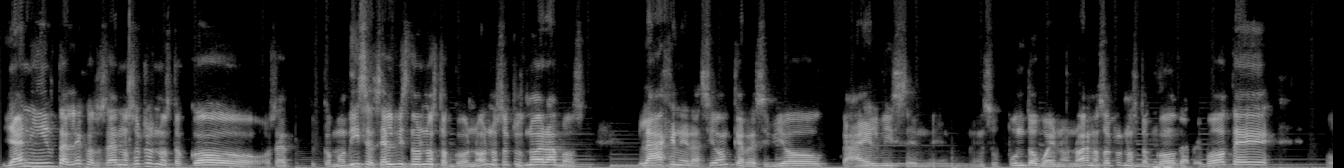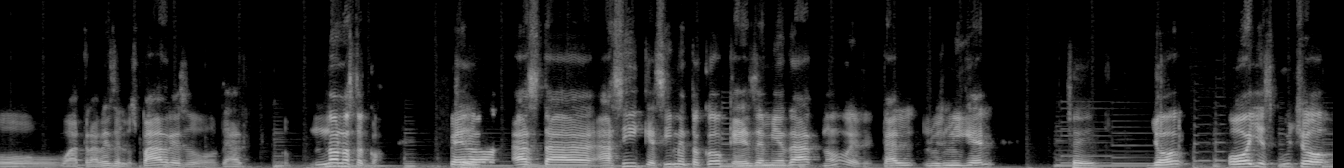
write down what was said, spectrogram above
ya ni ir tan lejos, o sea, nosotros nos tocó, o sea, como dices, Elvis no nos tocó, ¿no? Nosotros no éramos la generación que recibió a Elvis en en su punto bueno, ¿no? A nosotros nos tocó de rebote o, a través de los padres o no nos tocó. Pero hasta así que sí me tocó, que es de mi edad, ¿no? El tal Luis Miguel. Sí. Yo hoy escucho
